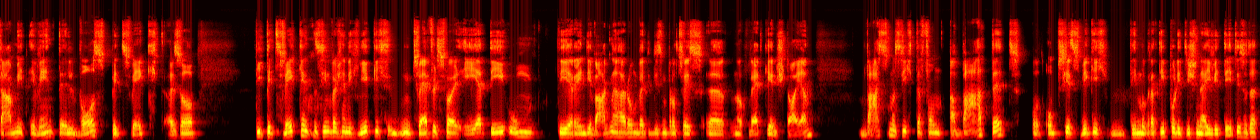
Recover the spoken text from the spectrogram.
damit eventuell was bezweckt. Also die Bezweckenden sind wahrscheinlich wirklich im Zweifelsfall eher die um die Randy Wagner herum, weil die diesen Prozess äh, noch weitgehend steuern. Was man sich davon erwartet und ob es jetzt wirklich demokratiepolitische Naivität ist oder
